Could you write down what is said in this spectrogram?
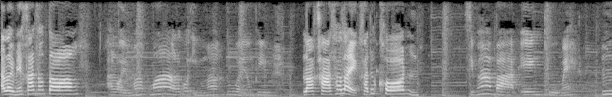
อร่อยไหมคะน้องตอง อร่อยมากๆ แล้วก็อิ่มมากด้วยน้องพิมพ์ ราคาเท่าไหร่คะทุกคน 15 บาทเองถูกไหม อืม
